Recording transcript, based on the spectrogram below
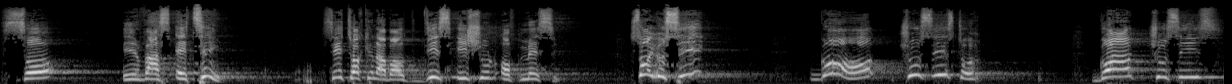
So, in verse 18, see, talking about this issue of mercy. So, you see, God chooses to, God chooses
